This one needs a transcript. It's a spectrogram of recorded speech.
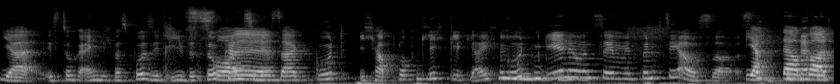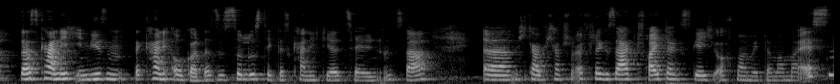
Ja, ist doch eigentlich was Positives. So kannst du dir sagen, gut, ich habe hoffentlich die gleichen guten Gene und sehe mit 50 aus. Ja, oh Gott, das kann ich in diesem, da kann ich, oh Gott, das ist so lustig, das kann ich dir erzählen. Und zwar, äh, ich glaube, ich habe schon öfter gesagt, freitags gehe ich oft mal mit der Mama essen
